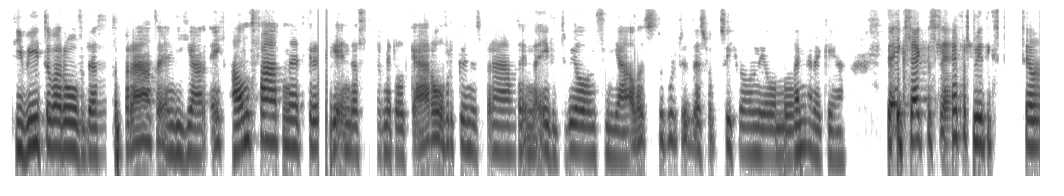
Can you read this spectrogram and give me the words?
die weten waarover dat ze praten en die gaan echt handvaten uitkrijgen en dat ze er met elkaar over kunnen praten en dat eventueel een signaal sturen. Dat is op zich wel een hele belangrijke. Ja. De exacte cijfers weet ik zelf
